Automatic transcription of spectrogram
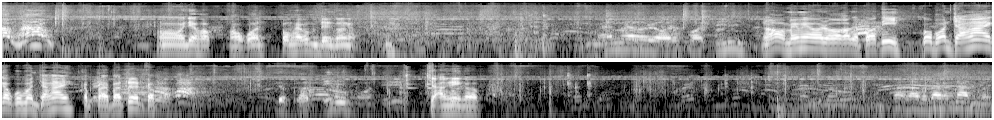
ว้าวว้าวว้าว อ๋อเดี๋ยวครับเอาก่อนผมให้ผมเดินก่อนครับ แม่แม่เลยพอตี เนาะไม่ไม่เอารอครับแบบปกติก็บอลจางให้ครับก็บอลจางให้กับปลายประเทศกับ เดี๋ยวพอตี จางเองครับ ถ้าเราไปได้ข้างหน้ามัน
